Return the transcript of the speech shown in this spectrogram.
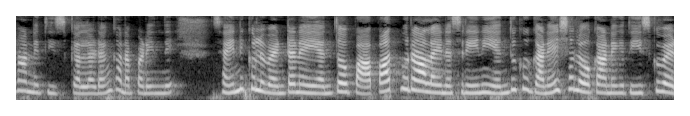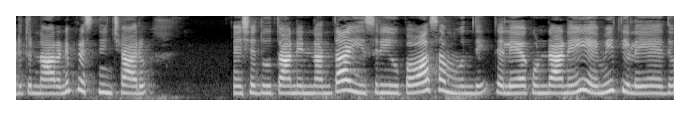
సందేహాన్ని తీసుకెళ్ళడం కనపడింది. సైనికులు వెంటనే ఎంతో పాపాత్మురాలైన శ్రీని ఎందుకు గణేష లోకానికి తీసుకువెడుతున్నారని ప్రశ్నించారు. మేషదూత నిన్నంతా ఈ స్త్రీ ఉపవాసం ఉంది. తెలియకుండానే ఏమీ తెలియదు.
